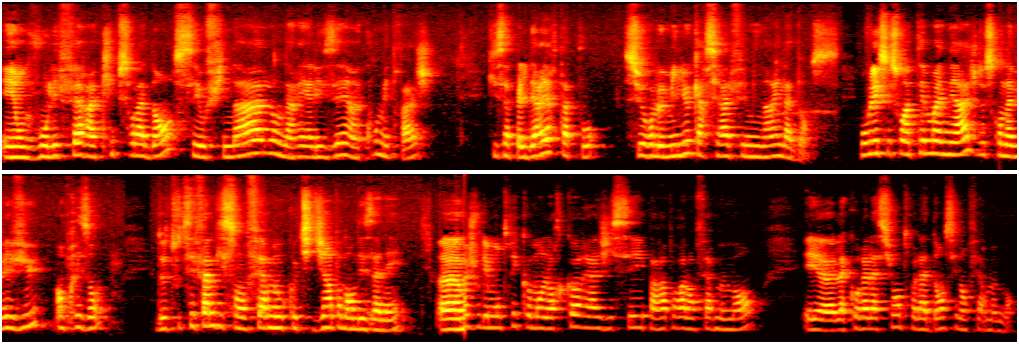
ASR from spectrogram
Et on voulait faire un clip sur la danse. Et au final, on a réalisé un court métrage qui s'appelle Derrière ta peau sur le milieu carcéral féminin et la danse. On voulait que ce soit un témoignage de ce qu'on avait vu en prison, de toutes ces femmes qui sont enfermées au quotidien pendant des années? Euh, moi, je voulais montrer comment leur corps réagissait par rapport à l'enfermement et euh, la corrélation entre la danse et l'enfermement.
